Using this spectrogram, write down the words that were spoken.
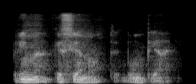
prima che sia notte, buon piani.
